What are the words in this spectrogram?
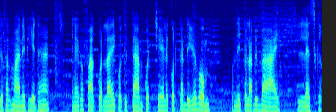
ก็ทักมาในเพจนะฮะ ยังไงก็ฝากกดไลค์ กดติดตาม กดแชร์ และกดกระดิ่งนะครับผม วันนี้ไปละบ๊ายบาย let's go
